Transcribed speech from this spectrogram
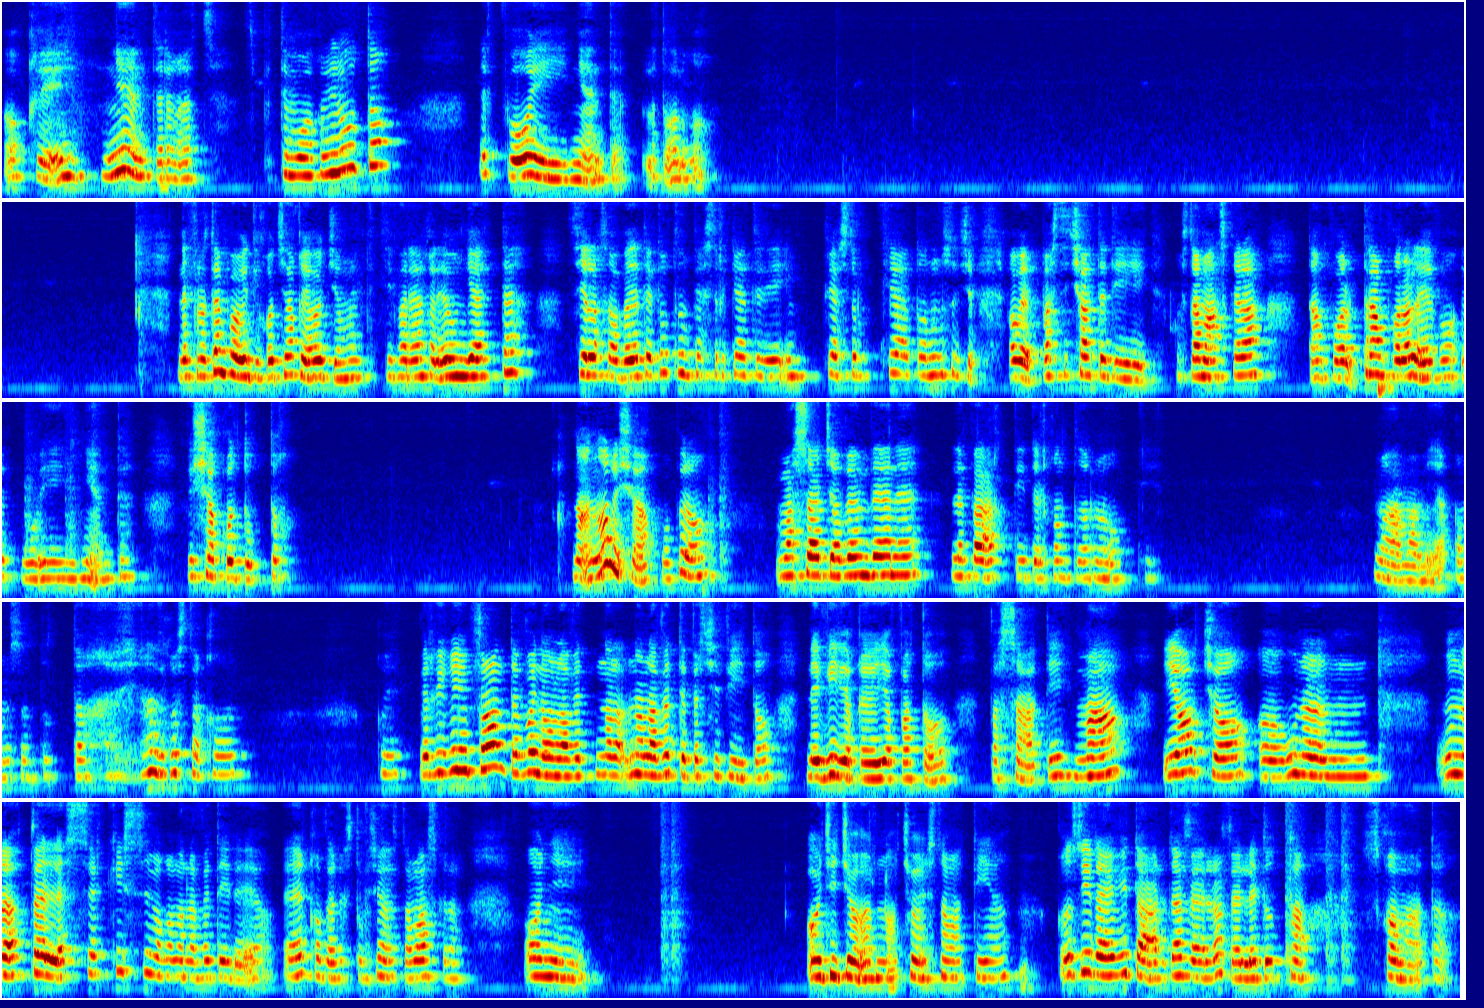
Ok. Niente ragazzi. Aspettiamo qualche minuto e poi niente la tolgo Nel frattempo vi dico già che oggi ho messo di fare anche le unghiette. Sì, lo so, vedete tutto impiastrucchiato di... impiastrucchiato, non so dire... Vabbè, pasticciate di questa maschera, tra un po' la levo e poi niente, vi sciacquo il tutto. no non risciacquo però massaggio ben bene le parti del contorno occhi mamma mia come sono tutta di questa cosa qui. perché qui in fronte voi non l'avete, percepito nei video che io ho fatto passati ma io ho uh, una, una pelle secchissima come non avete idea ecco perché sto facendo questa maschera ogni oggigiorno, cioè stamattina, così da evitare di avere la pelle tutta squamata.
